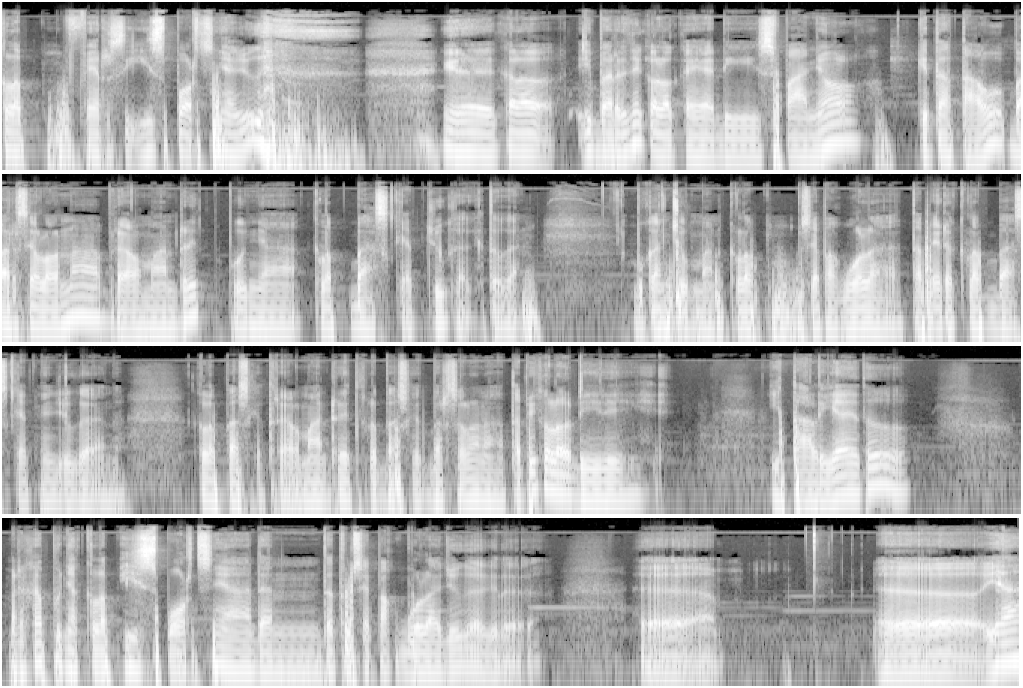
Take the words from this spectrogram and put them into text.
klub versi e-sportsnya juga. ya, kalau ibaratnya kalau kayak di Spanyol kita tahu Barcelona, Real Madrid punya klub basket juga gitu kan. Bukan cuma klub sepak bola, tapi ada klub basketnya juga. Klub basket Real Madrid, klub basket Barcelona. Tapi kalau di Italia itu mereka punya klub e-sportsnya dan tetap sepak bola juga gitu. Uh, uh, ya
